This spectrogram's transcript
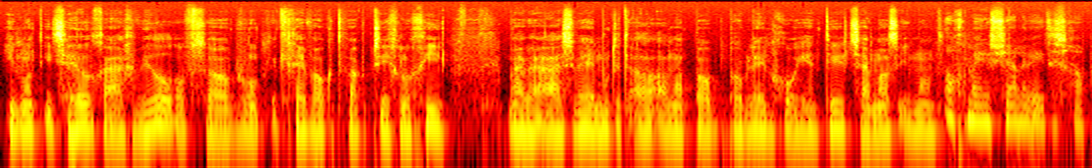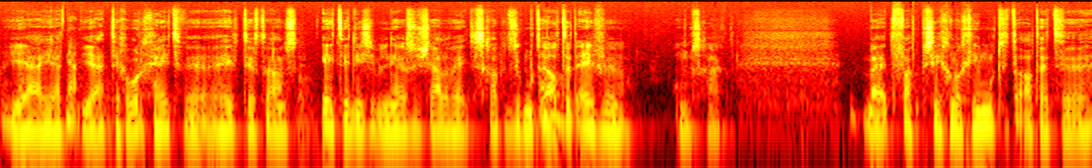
iemand iets heel graag wil of zo. Bijvoorbeeld, ik geef ook het vak psychologie. Maar bij ASW moet het allemaal pro probleemgeoriënteerd zijn. Maar als iemand... Algemene sociale wetenschappen. Ja, ja, ja, ja. tegenwoordig heet, we, heeft het trouwens interdisciplinaire sociale wetenschappen. Dus ik moet oh. altijd even omschakelen. Bij het vak psychologie moet het altijd uh,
